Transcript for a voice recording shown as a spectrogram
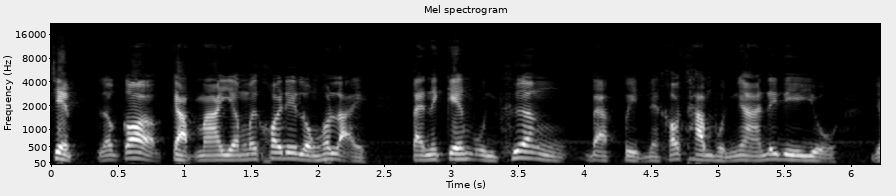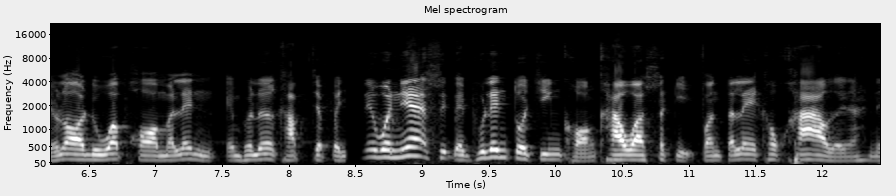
เจ็บแล้วก็กลับมายังไม่ค่อยได้ลงเท่าไหร่ แต่ในเกมอุ่นเครื่องแบบปิดเนี่ยเขาทำผลงานได้ดีอยู่ เดี๋ยวรอดูว่าพอมาเล่น e m p e r o r ครับจะเป็น ในวันนี้ 11 ผู้เล่นตัวจริงของคาวาสกิฟอนเตเล่คร่าวๆเลยนะ ใน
